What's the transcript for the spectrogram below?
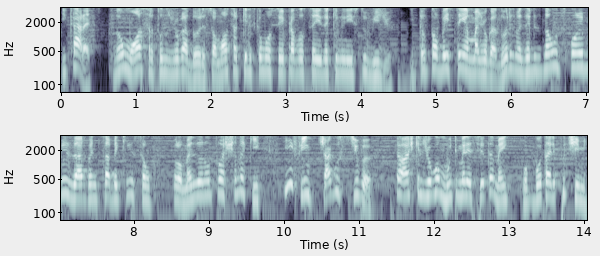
E cara, não mostra todos os jogadores, só mostra aqueles que eu mostrei para vocês aqui no início do vídeo. Então talvez tenha mais jogadores, mas eles não disponibilizaram pra gente saber quem são. Pelo menos eu não tô achando aqui. Enfim, Thiago Silva, eu acho que ele jogou muito e merecia também. Vou botar ele pro time.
